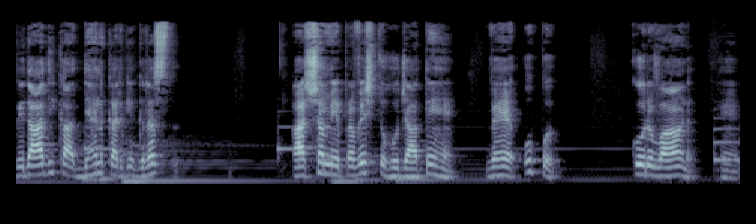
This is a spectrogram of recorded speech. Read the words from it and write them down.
विदादि का अध्ययन करके ग्रस्त आश्रम में प्रविष्ट हो जाते हैं, वह उप कुर्वाण हैं,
